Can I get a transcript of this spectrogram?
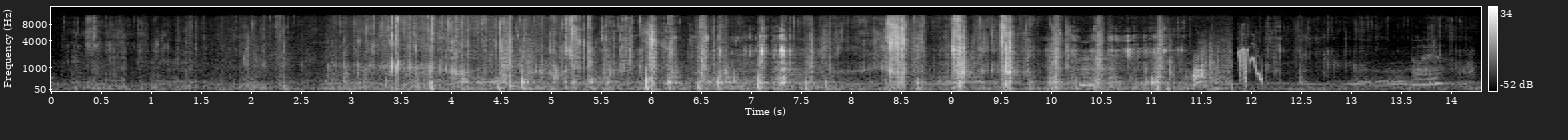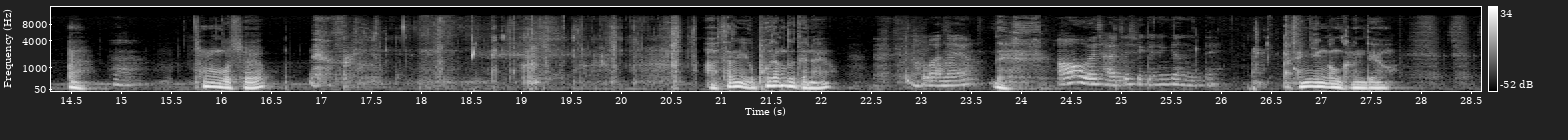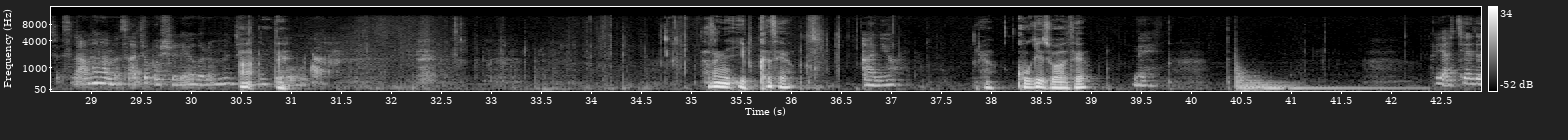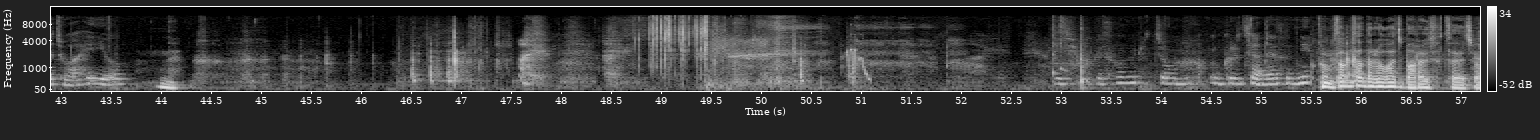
좋아요? 응. 청양고추요? 아 사장님 이거 포장도 되나요? 너무 많아요? 네. 아, 왜 잘 드시게 생겼는데. 아, 생긴 건 그런데요. 쌈 하나만 싸줘 보실래요? 그러면 아, 저는 네. 뭐- 사장님 입 크세요? 아니요. 그래요? 고기 좋아하세요? 네. 야채도 좋아해요. 네. 이제 여기 손으로 좀 그렇지 않아요, 손님? 그럼 쌈 싸달라고 하지 말아주셨어야죠.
